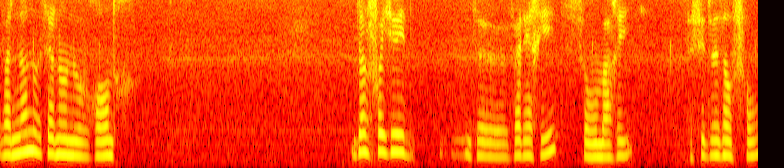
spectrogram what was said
Maintenant, nous allons nous rendre dans le foyer de Valérie, de son mari, de ses deux enfants.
